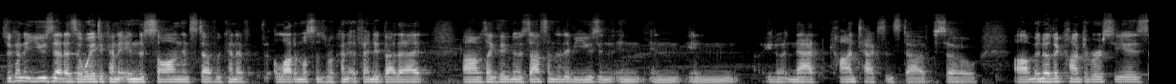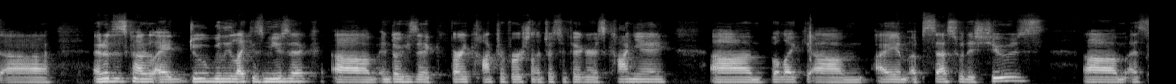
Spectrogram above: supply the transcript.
So kind of use that as a way to kind of end the song and stuff. We kind of a lot of Muslims were kind of offended by that. Um, it's like you know, it's not something to be used in in in, in you know in that context and stuff. So um, another controversy is. Uh, I know this is kind of I do really like his music, um, and though he's a very controversial, interesting figure, is Kanye. Um, but like um, I am obsessed with his shoes, um, as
